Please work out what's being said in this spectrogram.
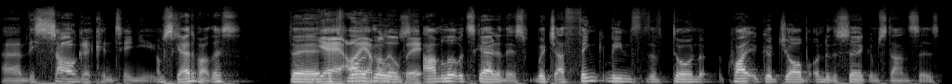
Um, this saga continues. I'm scared about this. The, Yeah, I am a little bit. I'm a little bit scared of this, which I think means they've done quite a good job under the circumstances.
